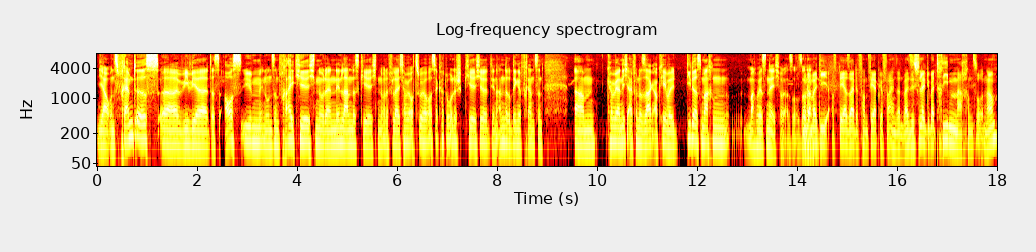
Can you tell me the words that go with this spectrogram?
ja, uns fremd ist, äh, wie wir das ausüben in unseren Freikirchen oder in den Landeskirchen oder vielleicht haben wir auch Zuhörer aus der katholischen Kirche, denen andere Dinge fremd sind, ähm, können wir ja nicht einfach nur sagen, okay, weil die das machen, machen wir es nicht oder so. Oder weil die auf der Seite vom Pferd gefallen sind, weil sie es vielleicht übertrieben machen, so, ne?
